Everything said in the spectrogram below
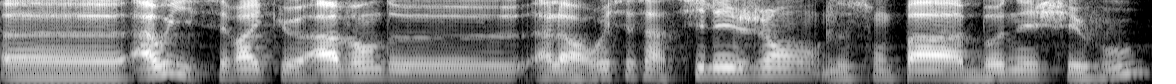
Euh, ah oui, c'est vrai que avant de. Alors oui, c'est ça. Si les gens ne sont pas abonnés chez vous,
